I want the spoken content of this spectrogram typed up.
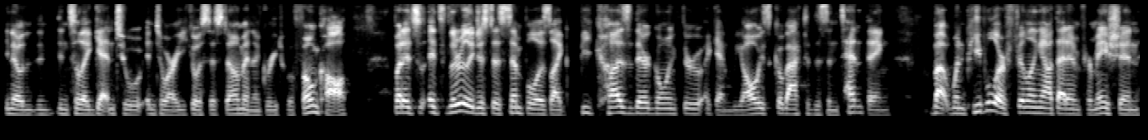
you know, th- until they get into into our ecosystem and agree to a phone call but it's it's literally just as simple as like because they're going through again we always go back to this intent thing but when people are filling out that information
